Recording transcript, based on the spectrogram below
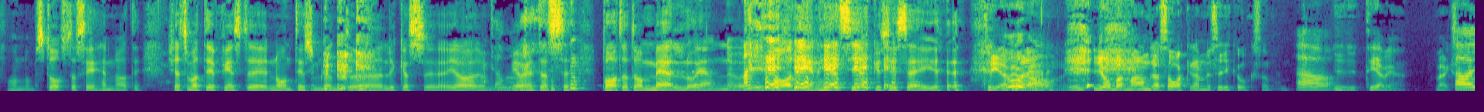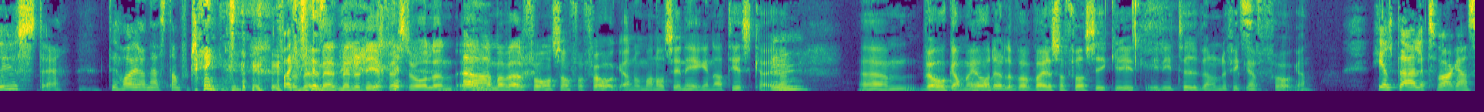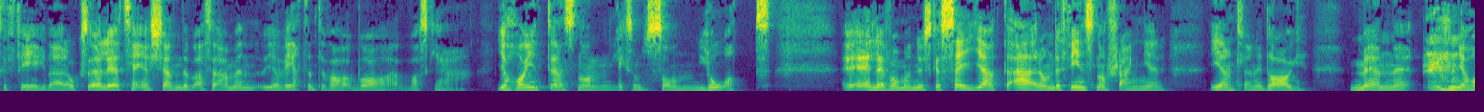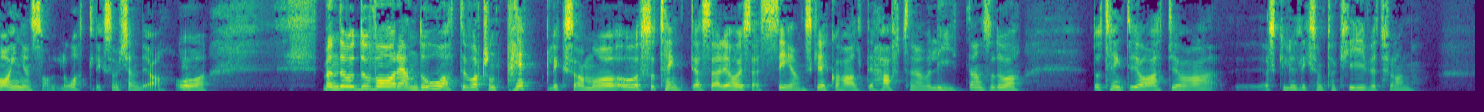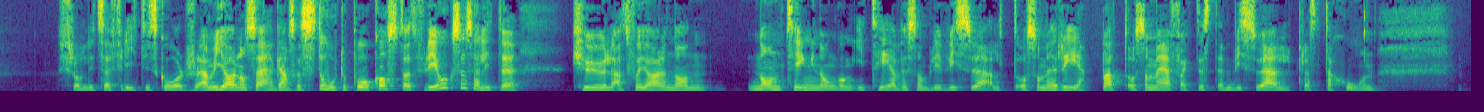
från de största scenerna. Att Det känns som att det finns det någonting som du inte lyckas eh, göra. Vi har inte ens pratat om Mello än och det är bara det är en hel cirkus i sig. TV, är ja. Jobbat med andra saker än musik också. Ja. I Ja, tv-verksamheten. just det. Det har jag nästan förträngt med, faktiskt. med Melodifestivalen, eh, Ja. när man väl får en sån förfrågan och man har sin egen artistkarriär. Mm. ehm, vågar man göra det eller vad, vad är det som försiggick i, i ditt huvud om du fick en förfrågan? Helt ärligt så var jag ganska feg där också. Eller jag, jag kände bara så här, men jag vet inte vad, vad, vad ska jag... Jag har ju inte ens någon liksom sån låt. Eh, Eller vad man nu ska säga att det är. Om det finns någon genre egentligen idag. Men eh, jag har ingen sån låt liksom kände jag. Och, men då, då var det ändå att det var sånt pepp liksom. Och, och så tänkte jag så här, jag har ju så här scenskräck och har alltid haft sedan jag var liten. Så då, då tänkte jag att jag, jag skulle liksom ta klivet från från lite så här fritidsgård. Ja, men göra något så här ganska stort och påkostat. För det är också så lite kul att få göra någon, någonting någon gång i tv som blir visuellt och som är repat och som är faktiskt en visuell presentation.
